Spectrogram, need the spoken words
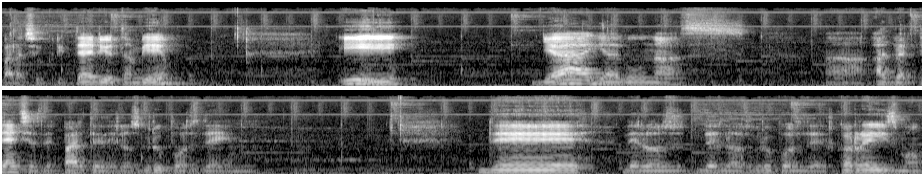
para su criterio también. Y ya hay algunas advertencias de parte de los grupos de, de, de, los, de los grupos del correísmo.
